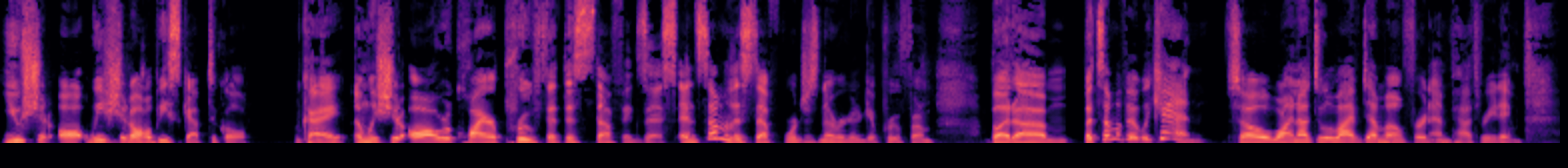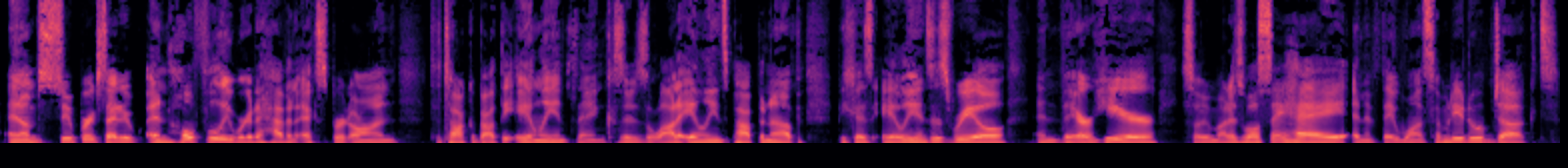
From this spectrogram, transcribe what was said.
you should all we should all be skeptical. Okay. And we should all require proof that this stuff exists. And some of this stuff we're just never going to get proof from. But um, but some of it we can. So why not do a live demo for an empath reading? And I'm super excited. And hopefully we're gonna have an expert on to talk about the alien thing because there's a lot of aliens popping up because aliens is real and they're here. So we might as well say hey. And if they want somebody to abduct,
